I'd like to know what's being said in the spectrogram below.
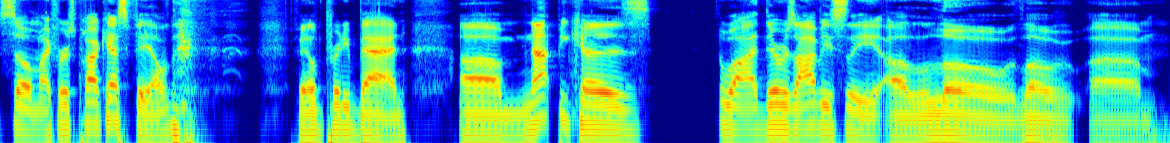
so my first podcast failed, failed pretty bad. Um, not because well, there was obviously a low, low um,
